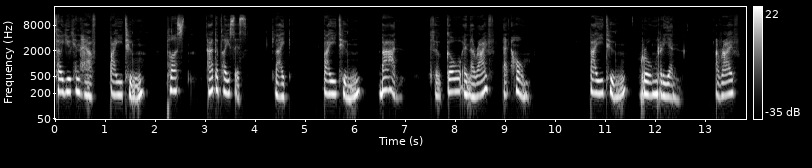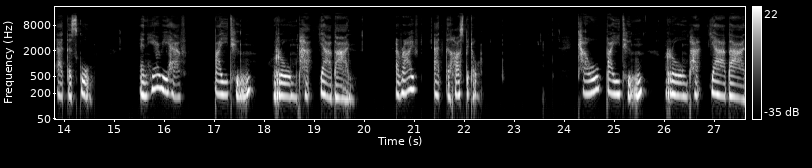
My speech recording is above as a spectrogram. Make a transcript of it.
so you can have ไปถึง plus other places like ไปถึงบ้าน so go and arrive at home ไปถึง โรงเรียน arrive at the school and here we have ไปถึงโรงพยาบาล arrive at the hospital เขาไปถึงโรงพยาบาล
